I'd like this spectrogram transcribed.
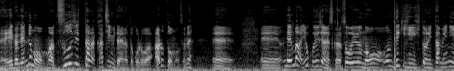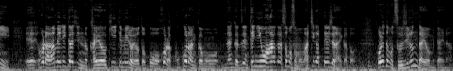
ええ加減でも、まあ、通じたら勝ちみたいなところはあると思うんですよね。えーえー、で、まあよく言うじゃないですか、そういうのをできひん人にために、えー、ほら、アメリカ人の会話を聞いてみろよと、こう、ほら、ここなんかもう、なんか全、てにをはがそもそも間違ってるじゃないかと。これでも通じるんだよ、みたいな。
